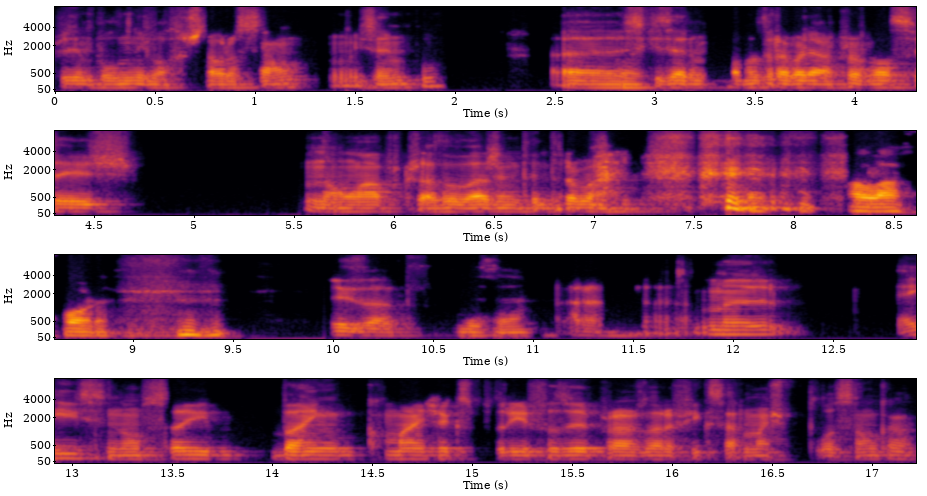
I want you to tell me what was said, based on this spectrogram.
por exemplo, no nível de restauração, um exemplo, uh, se Sim. quiserem trabalhar para vocês, não há, porque já toda a gente tem trabalho. Está lá fora. Exato. É. Uh, mas é isso, não sei bem o que mais é que se poderia fazer para ajudar a fixar mais população cá.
